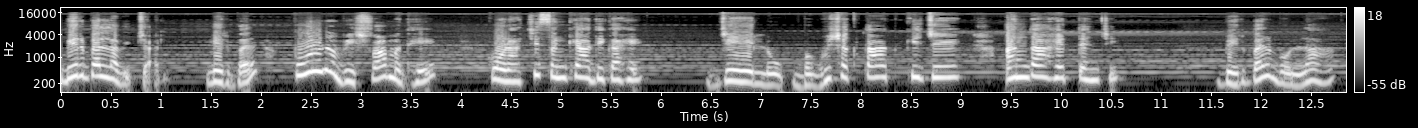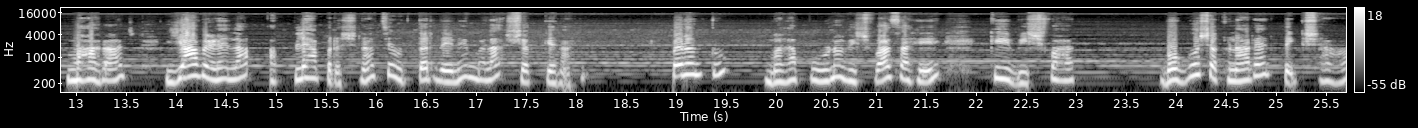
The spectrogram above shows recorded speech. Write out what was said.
बिरबलला विचारले. बिरबल पूर्ण विश्वामध्ये कोणाची संख्या अधिक आहे? जे लोक बघू शकतात की जे अंध आहेत त्यांची. बिरबल बोलला महाराज या वेळेला आपल्या प्रश्नाचे उत्तर देणे मला शक्य नाही. परंतु मला पूर्ण विश्वास आहे की विश्वात बघू शकणाऱ्यांपेक्षा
